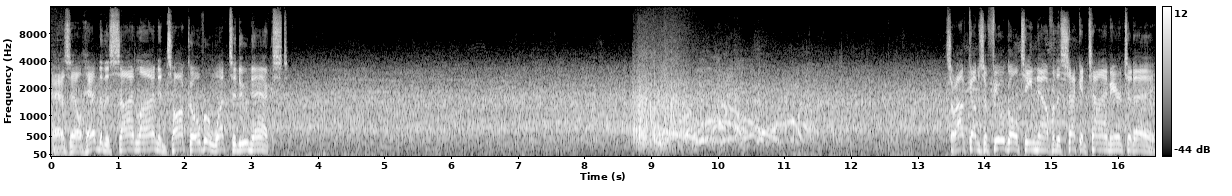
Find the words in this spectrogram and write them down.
as they'll head to the sideline and talk over what to do next. So out comes a field goal team now for the second time here today.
